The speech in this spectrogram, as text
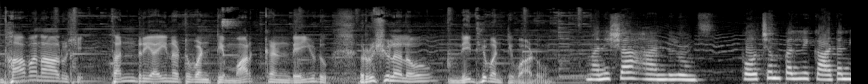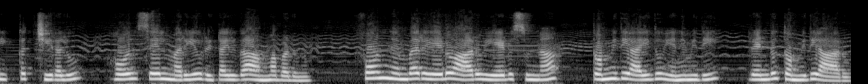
భావనా ఋషి తండ్రి అయినటువంటి మార్కండేయుడు ఋషులలో నిధి వంటివాడు. మనిషా హ్యాండ్లూమ్స్ పోచంపల్లి కాటన్ ఇక్కత్ చీరలు హోల్సేల్ మరియు రిటైల్గా అమ్మబడును. ఫోన్ నెంబర్ ఏడు ఆరు ఏడు సున్నా తొమ్మిది ఐదు ఎనిమిది రెండు తొమ్మిది ఆరు.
